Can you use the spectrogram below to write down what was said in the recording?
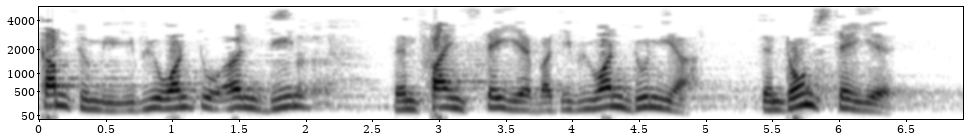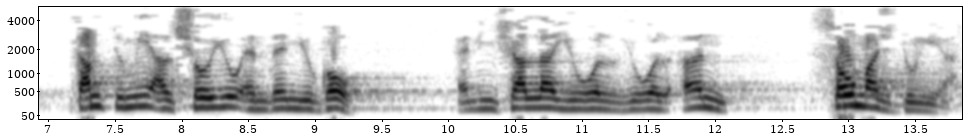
come to me, if you want to earn din, then fine, stay here. But if you want dunya, then don't stay here. Come to me, I'll show you, and then you go and inshallah you will, you will earn so much dunya.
